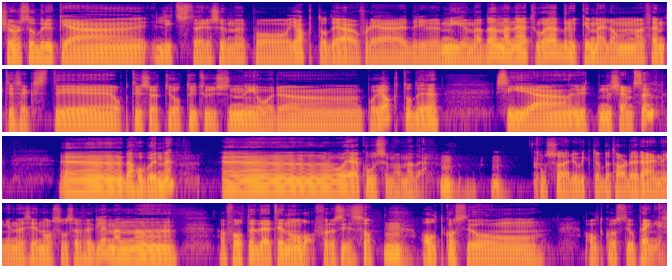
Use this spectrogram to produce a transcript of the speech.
Sjøl så bruker jeg litt større summer på jakt, og det er jo fordi jeg driver mye med det, men jeg tror jeg bruker mellom 50 60 opp til 70 80 000 i året på jakt, og det sier jeg uten skjemsel. Eh, det er hobbyen min, eh, og jeg koser meg med det. Og så er det jo viktig å betale regningene sine også, selvfølgelig, men eh, jeg har fått til det til nå, da, for å si det sånn. Alt koster jo, alt koster jo penger.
